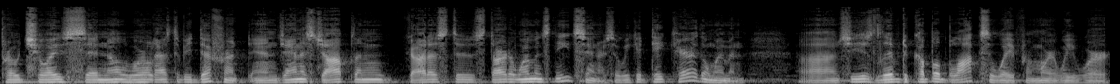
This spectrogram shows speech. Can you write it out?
pro-choice said, no, the world has to be different. And Janis Joplin got us to start a women's needs center so we could take care of the women. Uh, she just lived a couple blocks away from where we were.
